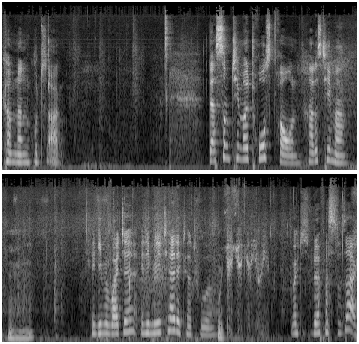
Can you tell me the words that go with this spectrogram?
kann man dann gut sagen. Das zum Thema Trostfrauen. Hartes Thema. Mhm. Dann gehen wir weiter in die Militärdiktatur. Uiuiui. Möchtest du da was zu sagen?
